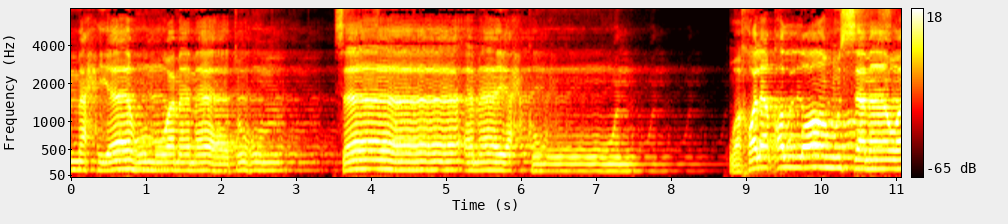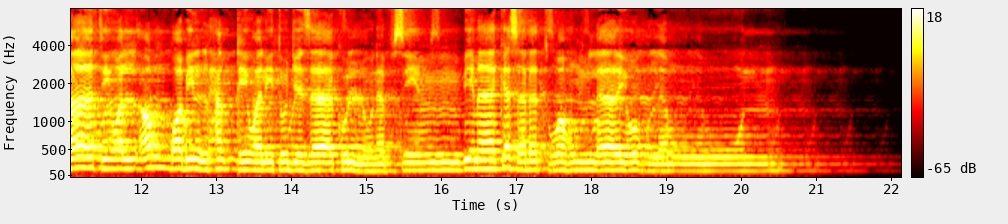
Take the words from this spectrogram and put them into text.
محياهم ومماتهم ساء ما يحكمون. وخلق الله السماوات والأرض بالحق ولتجزى كل نفس بما كسبت وهم لا يظلمون.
